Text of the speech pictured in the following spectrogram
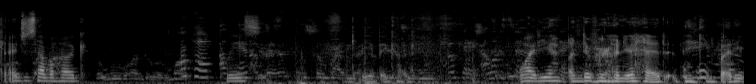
Can I just have a hug? Please? Give me a big hug. Why do you have underwear on your head? Thank you, buddy.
